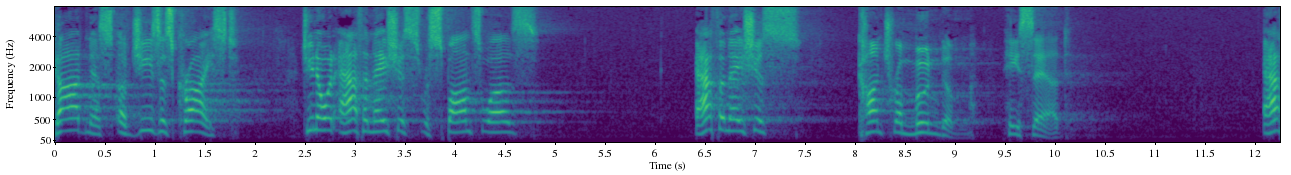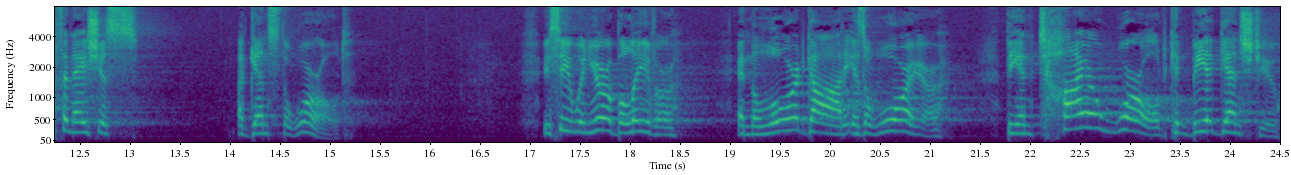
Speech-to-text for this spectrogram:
godness of Jesus Christ. Do you know what Athanasius' response was? Athanasius contra mundum, he said. Athanasius against the world. You see, when you're a believer and the Lord God is a warrior, the entire world can be against you.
